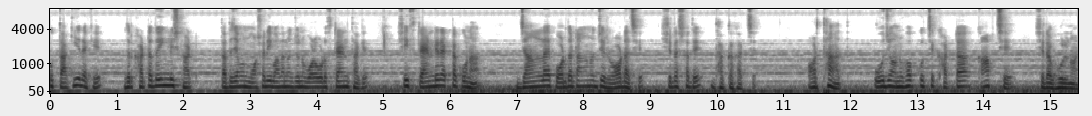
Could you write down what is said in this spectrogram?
ও তাকিয়ে দেখে, ওদের খাটটা তো ইংলিশ খাট। তাতে যেমন মশারি বাঁধানোর জন্য বড় বড় স্ট্যান্ড থাকে, সেই স্ট্যান্ডের একটা কোণা জানলায় পর্দা টাঙানোর যে রড আছে, সেটার সাথে ধাক্কা খাচ্ছে। অর্থাৎ ও যে অনুভব করছে খাটটা কাঁপছে, সেটা ভুল নয়।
